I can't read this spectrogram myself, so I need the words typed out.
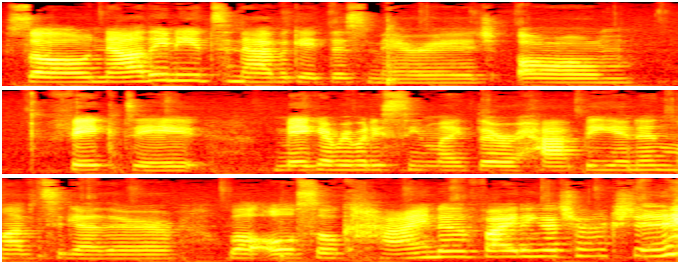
So now they need to navigate this marriage, um, fake date, make everybody seem like they're happy and in love together while also kind of fighting attraction.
